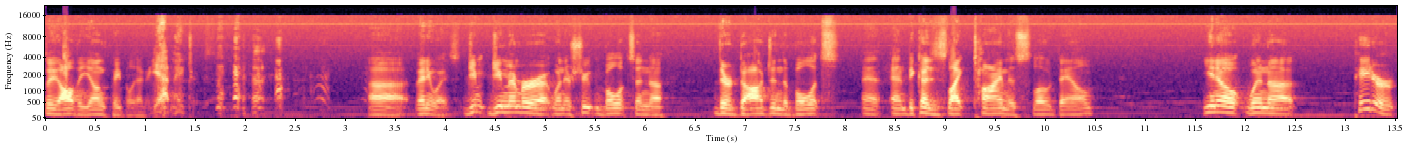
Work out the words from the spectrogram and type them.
see all the young people. Like, yeah, Matrix. uh, anyways, do you, do you remember when they're shooting bullets and uh, they're dodging the bullets, and, and, because it's like time is slowed down? You know, when uh, Peter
